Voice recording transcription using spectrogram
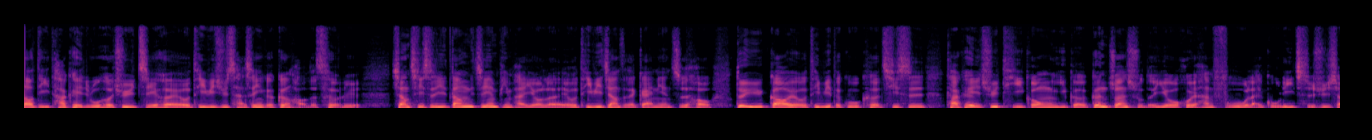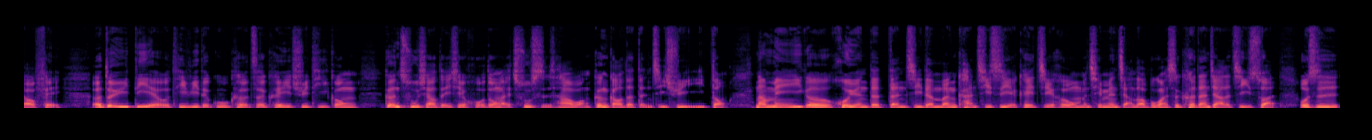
到底它可以如何去结合 LTV 去产生一个更好的策略？像其实当今天品牌有了 LTV 这样子的概念之后，对于高 LTV 的顾客，其实它可以去提供一个更专属的优惠和服务来鼓励持续消费；而对于低 LTV 的顾客，则可以去提供更促销的一些活动来促使他往更高的等级去移动。那每一个会员的等级的门槛，其实也可以结合我们前面讲到，不管是客单价的计算，或是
